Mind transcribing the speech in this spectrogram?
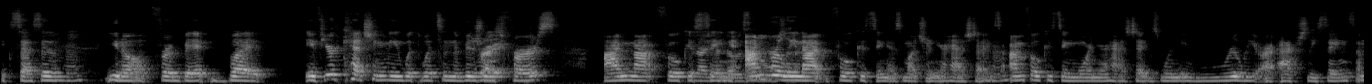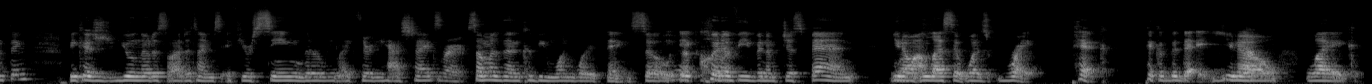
excessive, Mhm. you know, for a bit. But if you're catching me with what's in the visuals Right. first, I'm not focusing. noticing I'm really hashtag. not focusing as much on your hashtags. Mhm. I'm focusing more on your hashtags when they really are actually saying something. Because you'll notice a lot of times if you're seeing literally like 30 hashtags, Right. some of them could be one word things. So Yeah, it could sure. have even have just been, you know, unless it was right, pick, pick of the day, you know, like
